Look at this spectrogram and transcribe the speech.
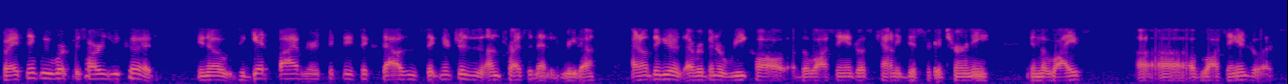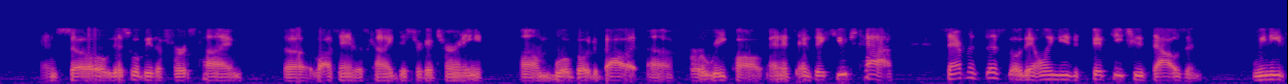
but I think we worked as hard as we could. You know, to get 566,000 signatures is unprecedented, Rita. I don't think there's ever been a recall of the Los Angeles County District Attorney in the life uh, uh, of Los Angeles. And so this will be the first time the Los Angeles County District Attorney um, will go to ballot uh, for a recall. And it's, it's a huge task. San Francisco, they only needed 52,000 we need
